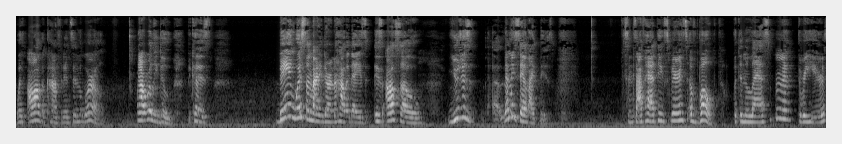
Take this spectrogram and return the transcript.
with all the confidence in the world. I really do. Because being with somebody during the holidays is also, you just, uh, let me say it like this since I've had the experience of both within the last mm, three years,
